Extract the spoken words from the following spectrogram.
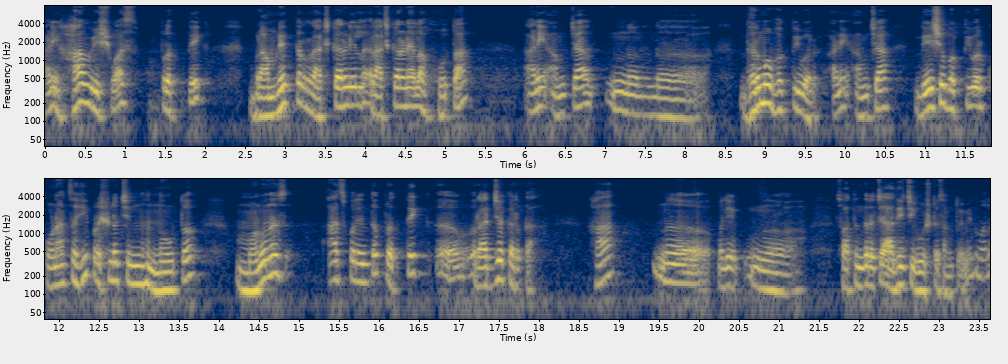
आणि हा विश्वास प्रत्येक ब्राह्मणेतर राजकारणीला राजकारण्याला होता आणि आमच्या धर्मभक्तीवर आणि आमच्या देशभक्तीवर कोणाचंही प्रश्नचिन्ह नव्हतं. म्हणूनच आजपर्यंत प्रत्येक राज्यकर्ता हा म्हणजे स्वातंत्र्याच्या आधीची गोष्ट सांगतो मी तुम्हाला.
